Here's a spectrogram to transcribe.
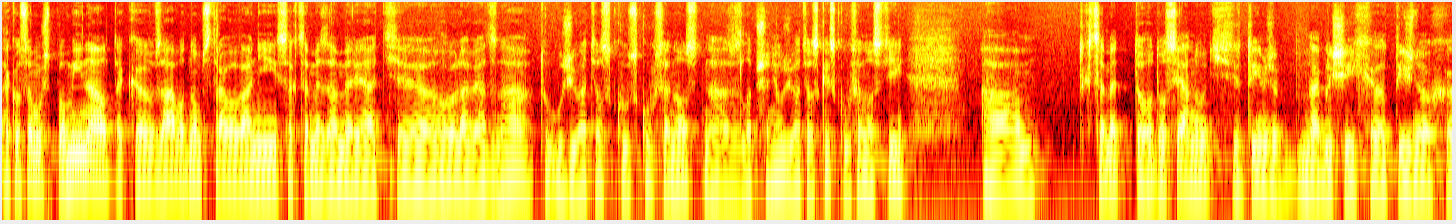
Ako som už spomínal, tak v závodnom stravovaní sa chceme zameriať eh, oveľa viac na tú užívateľskú skúsenosť, na zlepšenie užívateľskej skúsenosti. A Chceme toho dosiahnuť tým, že v najbližších eh, týždňoch eh,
